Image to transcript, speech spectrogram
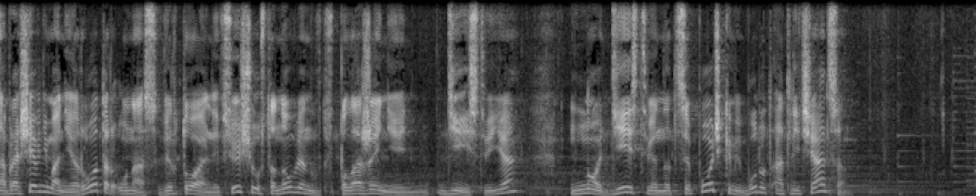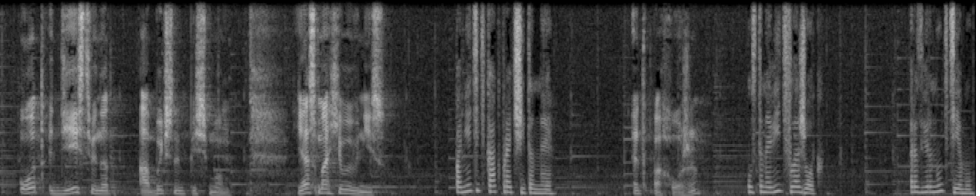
обращай внимание, ротор у нас виртуальный все еще установлен в положении действия, но действия над цепочками будут отличаться от действий над обычным письмом. Я смахиваю вниз. Пометить как прочитанное. Это похоже. Установить флажок. Развернуть тему.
